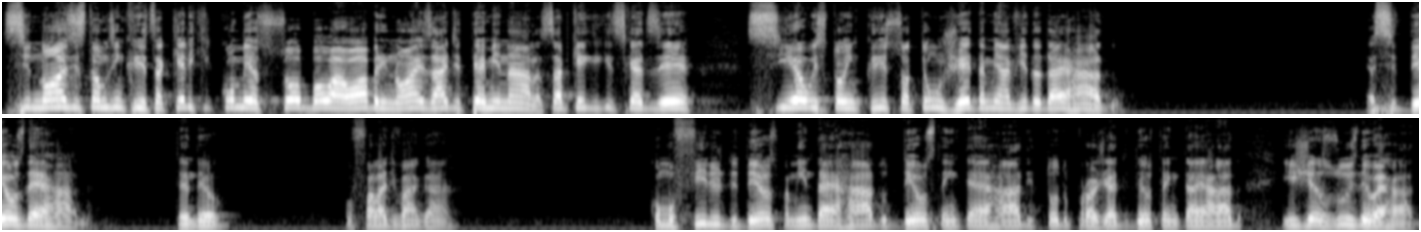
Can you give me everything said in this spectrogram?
se nós estamos em Cristo, aquele que começou boa obra em nós há de terminá-la. Sabe o que isso quer dizer? Se eu estou em Cristo, só tem um jeito da minha vida dar errado. É se Deus der errado. Entendeu? Vou falar devagar. Como filho de Deus, para mim dar errado, Deus tem que dar errado e todo projeto de Deus tem que dar errado e Jesus deu errado.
